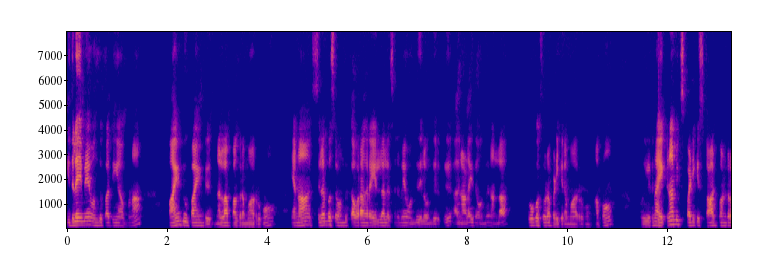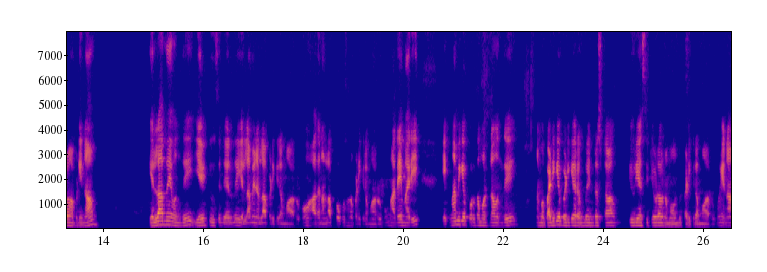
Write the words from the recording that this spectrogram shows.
இதுலேயுமே வந்து பார்த்தீங்க அப்படின்னா பாயிண்ட் டு பாயிண்ட் நல்லா பார்க்குற மாதிரி இருக்கும். ஏன்னா சிலபஸை வந்து கவர் ஆகிற எல்லா லெசனுமே வந்து இதில் வந்து இருக்குது அதனால இதை வந்து நல்லா ஃபோக்கஸோட படிக்கிற மாதிரி இருக்கும். அப்போ எக்கனா எக்கனாமிக்ஸ் படிக்க ஸ்டார்ட் பண்ணுறோம் அப்படின்னா எல்லாமே வந்து ஏ டு இருந்து எல்லாமே நல்லா படிக்கிற மாதிரி இருக்கும். அதை நல்லா ஃபோக்கஸோட படிக்கிற மாதிரி இருக்கும். அதே மாதிரி எக்கனாமிக்கை பொறுத்த மட்டும் வந்து நம்ம படிக்க படிக்க ரொம்ப இன்ட்ரெஸ்டாக க்யூரியாசிட்டியோட நம்ம வந்து படிக்கிற மாதிரி இருக்கும். ஏன்னா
